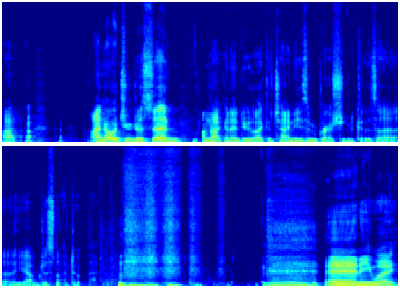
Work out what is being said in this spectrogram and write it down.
I, I know what you just said." I'm not gonna do like a Chinese impression because uh, yeah, I'm just not doing that. anyway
